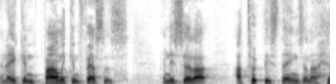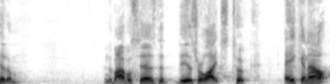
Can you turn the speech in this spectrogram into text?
And Achan finally confesses, and he said, I, I took these things and I hid them. And the Bible says that the Israelites took Achan out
